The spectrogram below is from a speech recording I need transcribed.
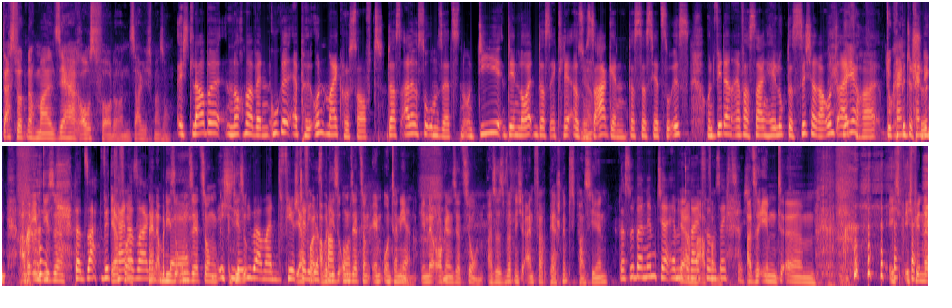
Das wird nochmal sehr herausfordernd, sage ich mal so. Ich glaube, nochmal, wenn Google, Apple und Microsoft das alles so umsetzen und die den Leuten das erklären, also ja. sagen, dass das jetzt so ist und wir dann einfach sagen, hey, look, das ist sicherer und einfacher. Ja, ja. Du kein, kein Ding. Aber eben diese. dann sagt, wird keiner voll. sagen. Nein, aber diese Umsetzung. Ich will diese, lieber mein vierstelliges ja, voll, Aber diese Umsetzung im Unternehmen, in der Organisation. Also es wird nicht einfach per Schnips passieren. Das übernimmt ja M365. Ja, also eben, ähm, ich, ich, bin da,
